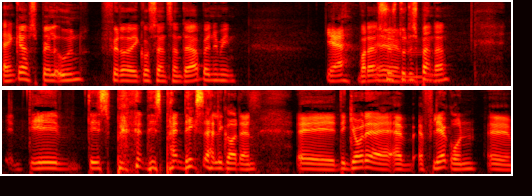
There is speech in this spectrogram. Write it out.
angrebsspil uden Federico Santander, Benjamin. Ja. Hvordan synes øhm, du, det spændt an? Det, det, sp- det spændte ikke særlig godt an. Øh, det gjorde det af, af, af flere grunde. Øh,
